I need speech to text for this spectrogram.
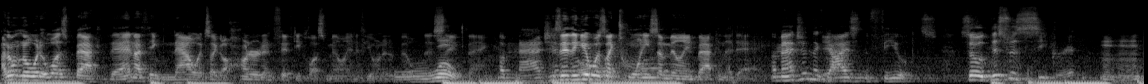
I don't know what it was back then. I think now it's like 150 plus million if you wanted to build this Whoa. same thing. Imagine. Because I think it was like 20 some million back in the day. Imagine the Yeah. guys in the fields. So this was secret, Mm-hmm.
